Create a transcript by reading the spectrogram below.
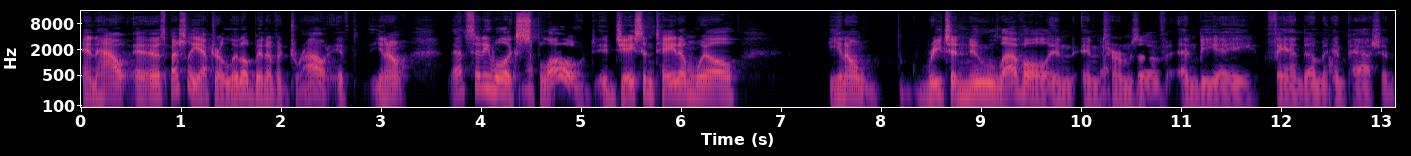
and how and especially after a little bit of a drought if you know that city will explode. Jayson tatum will you know reach a new level in in Yeah. terms of nba fandom and passion.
